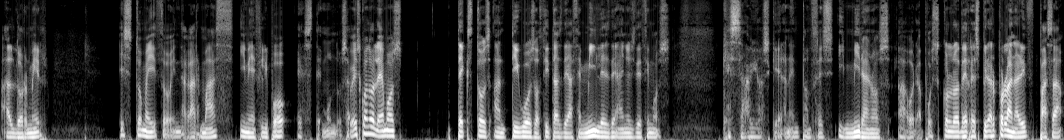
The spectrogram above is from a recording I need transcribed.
al dormir, esto me hizo indagar más y me flipó este mundo. ¿Sabéis cuando leemos textos antiguos o citas de hace miles de años y decimos, qué sabios que eran entonces y míranos ahora? Pues con lo de respirar por la nariz pasa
